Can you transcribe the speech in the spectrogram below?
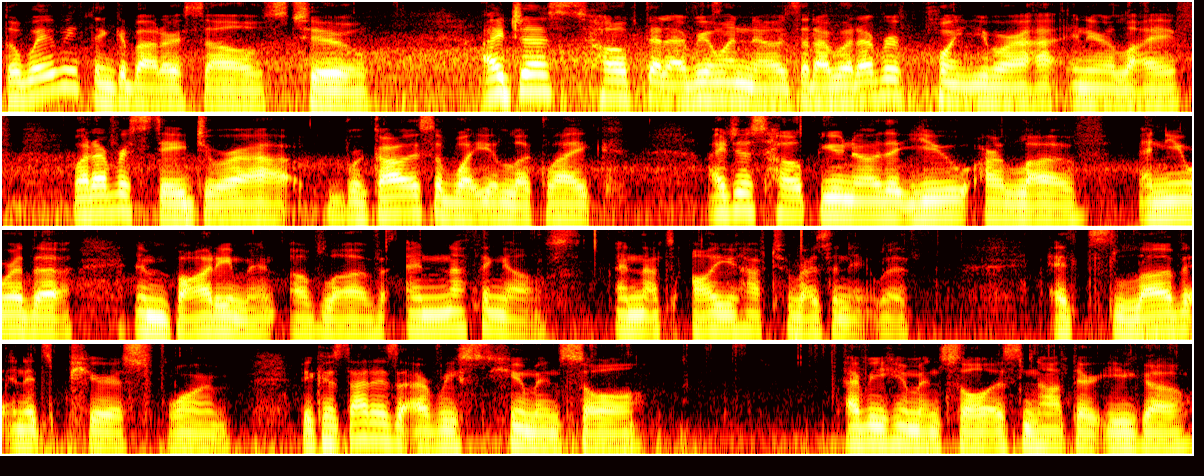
the way we think about ourselves, too. I just hope that everyone knows that at whatever point you are at in your life, whatever stage you are at, regardless of what you look like, I just hope you know that you are love and you are the embodiment of love and nothing else. And that's all you have to resonate with. It's love in its purest form because that is every human soul. Every human soul is not their ego.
